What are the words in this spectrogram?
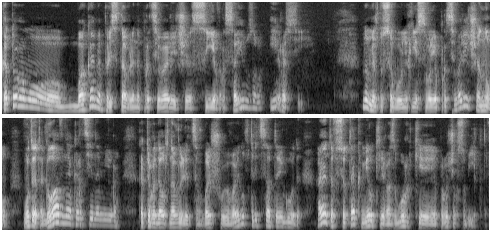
которому боками представлены противоречия с Евросоюзом и Россией. Ну, между собой у них есть свое противоречие, но вот эта главная картина мира, которая должна вылиться в большую войну в 30-е годы, а это все так мелкие разборки прочих субъектов.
